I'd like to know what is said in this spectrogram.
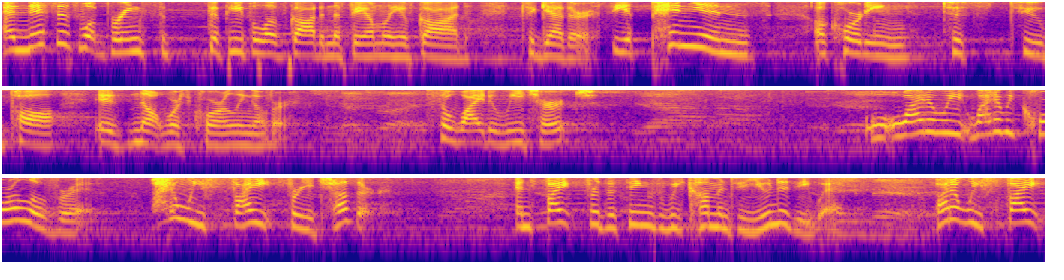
And this is what brings the the people of God and the family of God together. See, opinions, according to, to Paul, is not worth quarreling over. Right. So why do we church? Why do we why do we quarrel over it? Why don't we fight for each other? And fight for the things we come into unity with? Why don't we fight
